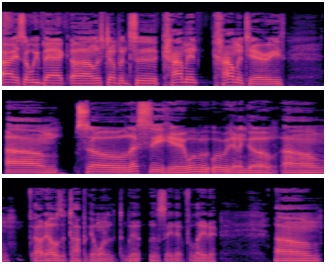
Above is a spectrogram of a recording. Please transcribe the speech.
All right, so we back. Uh, let's jump into comment commentaries. Um, so let's see here. Where, where we gonna go? Um, oh, that was a topic I wanted. To, we'll, we'll say that for later. Um,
